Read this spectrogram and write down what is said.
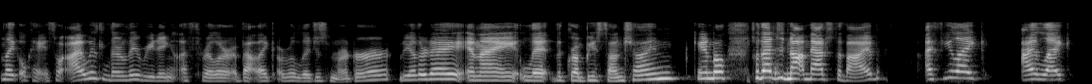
Like, okay, so I was literally reading a thriller about like a religious murderer the other day, and I lit the Grumpy Sunshine candle. So that did not match the vibe. I feel like I like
